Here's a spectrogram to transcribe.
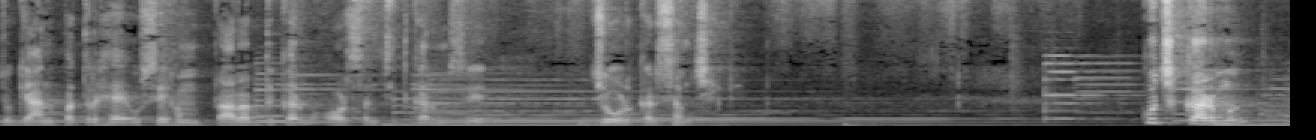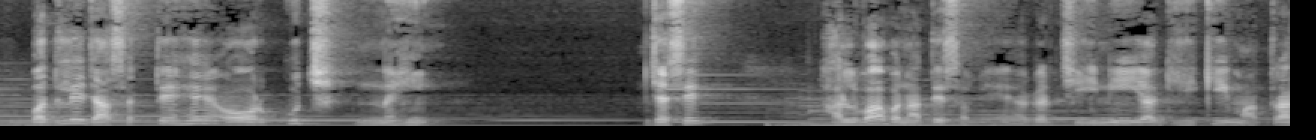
जो ज्ञान पत्र है, उसे हम प्रारब्ध कर्म और संचित कर्म से जोड़कर समझेंगे। कुछ कर्म बदले जा सकते हैं और कुछ नहीं। जैसे हलवा बनाते समय अगर चीनी या घी की मात्रा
